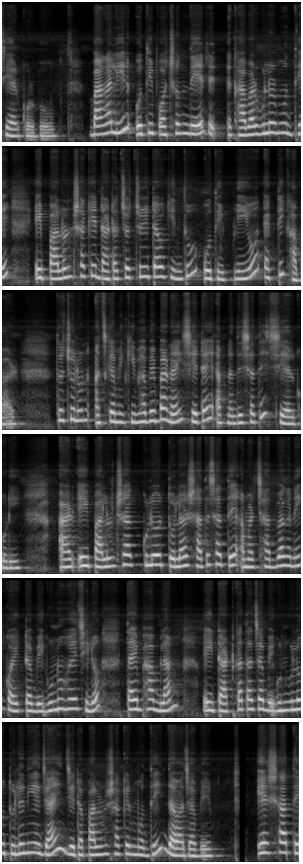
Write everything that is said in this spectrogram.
শেয়ার করব। বাঙালির অতি পছন্দের খাবারগুলোর মধ্যে এই পালন শাকের ডাঁটা চচ্চড়িটাও কিন্তু অতি প্রিয় একটি খাবার। তো চলুন আজকে আমি কীভাবে বানাই সেটাই আপনাদের সাথে শেয়ার করি। আর এই পালং শাকগুলো তোলার সাথে সাথে আমার ছাদ বাগানে কয়েকটা বেগুনও হয়েছিল, তাই ভাবলাম এই টাটকা তাজা বেগুনগুলোও তুলে নিয়ে যাই, যেটা পালং শাকের মধ্যেই দেওয়া যাবে। এর সাথে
